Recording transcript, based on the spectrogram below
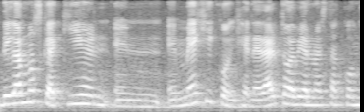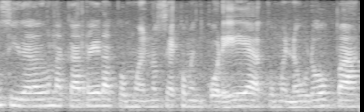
digamos que aquí en, en, en, México en general todavía no está considerada una carrera como en, no sé, como en Corea, como en Europa,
